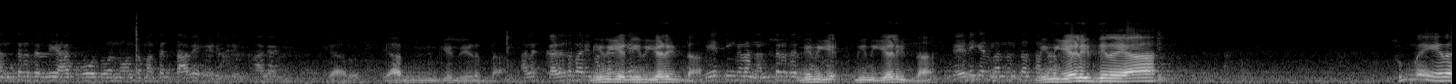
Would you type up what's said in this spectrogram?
ನಂತರದಲ್ಲಿ ಆಗಬಹುದು ಅನ್ನುವಂಥ ಮಾತನ್ನು ತಾವೇ ಹೇಳಿದ್ರಿ ಹಾಗಾಗಿ. ಯಾರು ಯಾರು ನಿನ್ಗೆ ಹೇಳಿ ಹೇಳಿದ್ನ? ಅಲ್ಲ ಕಳೆದ ಬಾರಿ ನಿನಗೆ ನಿನಗೆ ಹೇಳಿದ್ನ? ನಿನಗೆ ನಿನಗೆ ಹೇಳಿದ್ನ? ನಿನಗೆ ಹೇಳಿದ್ದೀನಯ್ಯ? ಸುಮ್ಮನೆ ಏನೋ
